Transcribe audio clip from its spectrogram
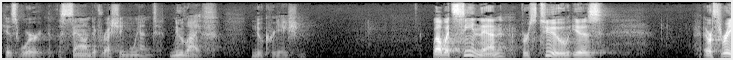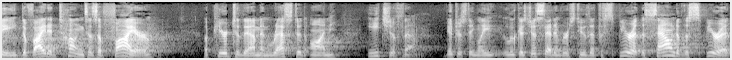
His word, the sound of rushing wind, new life, new creation. Well, what's seen then, verse 2, is, or 3, divided tongues as of fire appeared to them and rested on each of them. Interestingly, Luke has just said in verse 2 that the Spirit, the sound of the Spirit,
